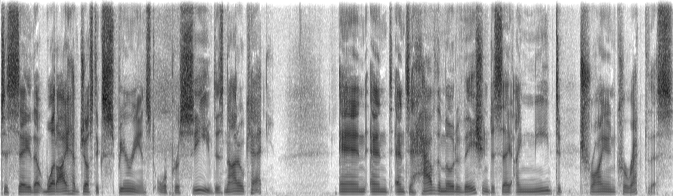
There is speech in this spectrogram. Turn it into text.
to say that what I have just experienced or perceived is not okay. And and and to have the motivation to say I need to try and correct this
